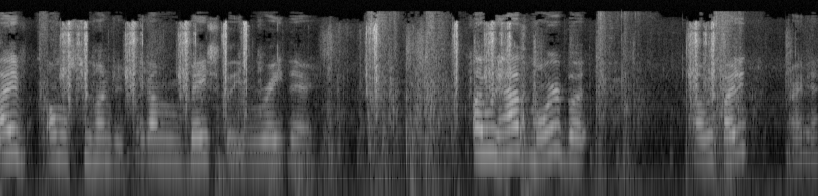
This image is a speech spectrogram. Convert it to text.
I have almost 200. Like, I'm basically right there. I would have more, but... Are we fighting? Alright, yeah.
